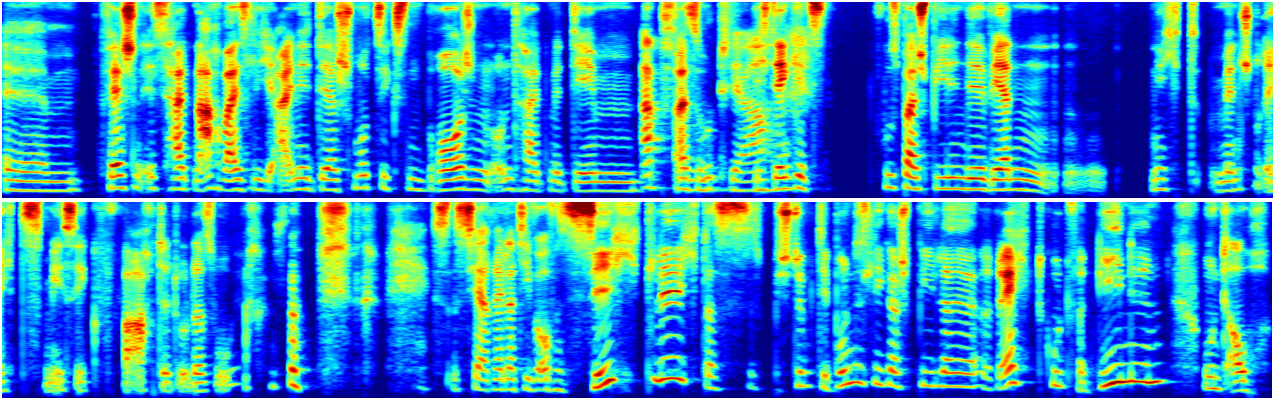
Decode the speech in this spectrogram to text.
ähm, Fashion ist halt nachweislich eine der schmutzigsten Branchen und halt mit dem, also Absolut, ja. ich denke jetzt, Fußballspielende werden nicht menschenrechtsmäßig verachtet oder so. Ja. Es ist ja relativ offensichtlich, dass bestimmte Bundesligaspieler recht gut verdienen und auch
